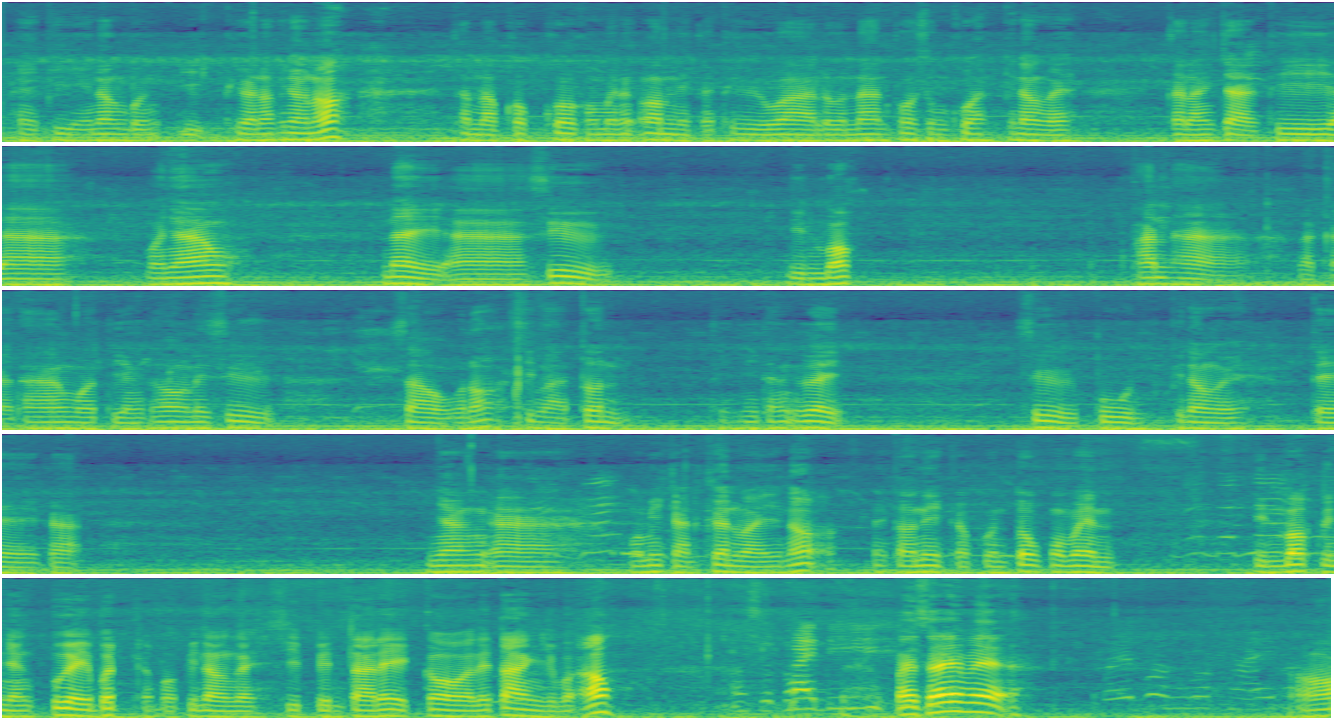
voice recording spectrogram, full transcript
ให้พี่ให้น้องเบิ่งอีกเทื่อเนาะพี่น้องเนาะสำหรับครอบครัวของแม่น้องอ้อมเนี่ยก็ถือว่าโลนนานพอสมควรพี่น้องเลยก็หลังจากที่อ่าบ่ยาได้อ่าซื้อดินบล็อกพันหาหลักกระทางบ่อเตียงทองได้ซื้อเสาเนาะสิมาต้นที่มีทั้งเอื้อยซื้อปูนพี่น้องเลยแต่กะ ยังอ่าว่ามีการเคลื่อนไหวเนาะในตอนนี้กับฝนตกโมเมนต์ดินบล็อกเป็นหยังเปื่อยเบิดกับบอกพี่น้องเลยสิเป็นตาได้ก็ได้ตั้งอยู่บ่เอ้าเอาสบายดีไปใช่แม่ไปเบิ่งรถไถอ๋อ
